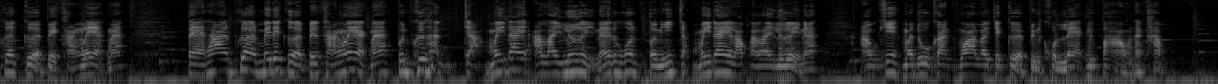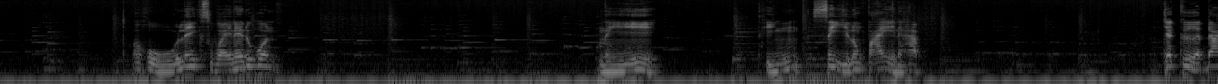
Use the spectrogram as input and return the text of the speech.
เพื่อนเกิดเป็นครั้งแรกนะ แต่ถ้าเพื่อนไม่ได้เกิดเป็นครั้งแรกนะ เพื่อนๆจะไม่ได้อะไรเลยนะทุกคนตัวนี้จะไม่ได้รับอะไรเลยนะเอาโอเคมาดูกันว่าเราจะเกิดเป็นคนแรกหรือเปล่านะครับโอ้โหเลขสวยนะทุกคน นี่ ทิ้งสี่ลงไปนะครับ จะเกิดได้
